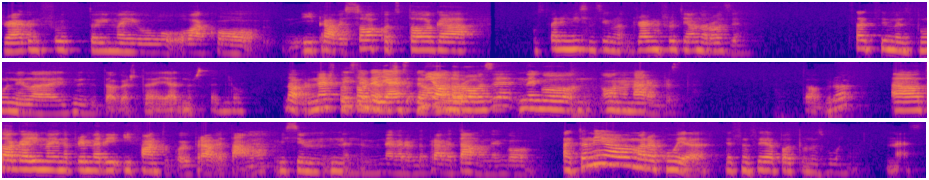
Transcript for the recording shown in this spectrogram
dragon fruit, to imaju ovako i prave sok od toga. U stvari nisam sigurna, dragon fruit je ono roze. Sad si me zbunila između toga šta je jedno, šta je drugo. Dobro, nešto od Mislim toga. da jeste Nije ono ono ro- roze, nego ono narančasto. Dobro. A, od toga imaju, na primjer, i, i fantu koju prave tamo. Mislim, ne, ne, ne verujem da prave tamo, nego A to nije ovo marakuja, jer sam se ja potpuno zbunila. ne znam.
